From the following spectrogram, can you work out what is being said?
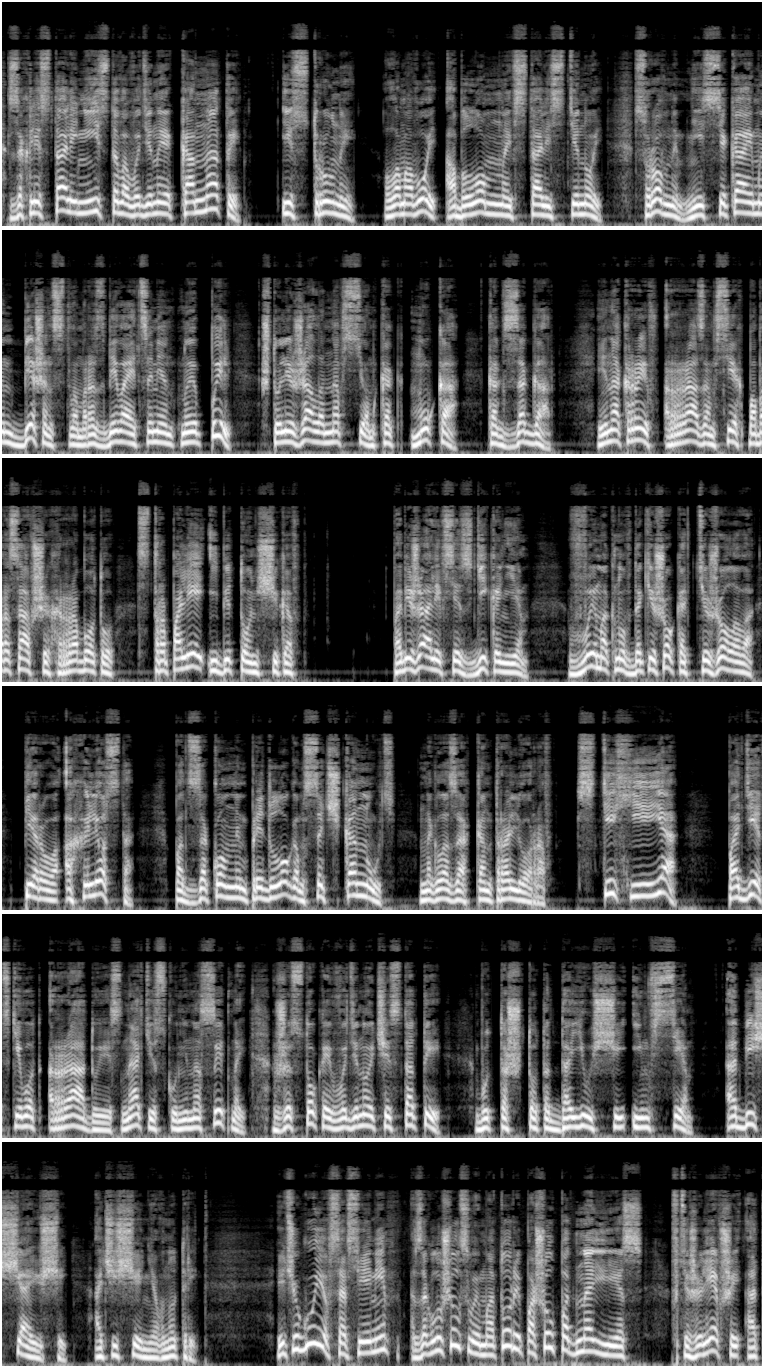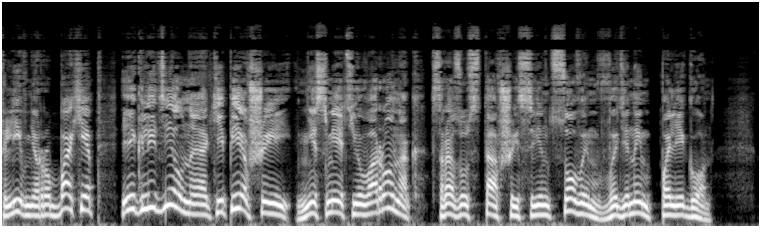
Захлестали неистово водяные канаты и струны, ломовой, обломной встали стеной, с ровным, неиссякаемым бешенством разбивая цементную пыль, что лежало на всем, как мука, как загар, и, накрыв разом всех побросавших работу строполей и бетонщиков, побежали все с гиканьем, вымокнув до кишок от тяжелого первого охлеста, под законным предлогом сочкануть на глазах контролеров. Стихия! по-детски вот радуясь натиску ненасытной, жестокой водяной чистоты, будто что-то дающей им всем, обещающей очищение внутри. И Чугуев со всеми заглушил свой мотор и пошел под навес, в тяжелевшей от ливня рубахе, и глядел на кипевший несметью воронок, сразу ставший свинцовым водяным полигон —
